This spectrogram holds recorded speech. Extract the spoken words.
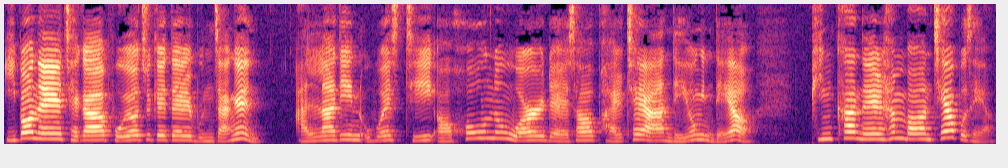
이번에 제가 보여주게 될 문장은 알라딘 OST A Whole New World에서 발췌한 내용인데요. 빈칸을 한번 채워보세요.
